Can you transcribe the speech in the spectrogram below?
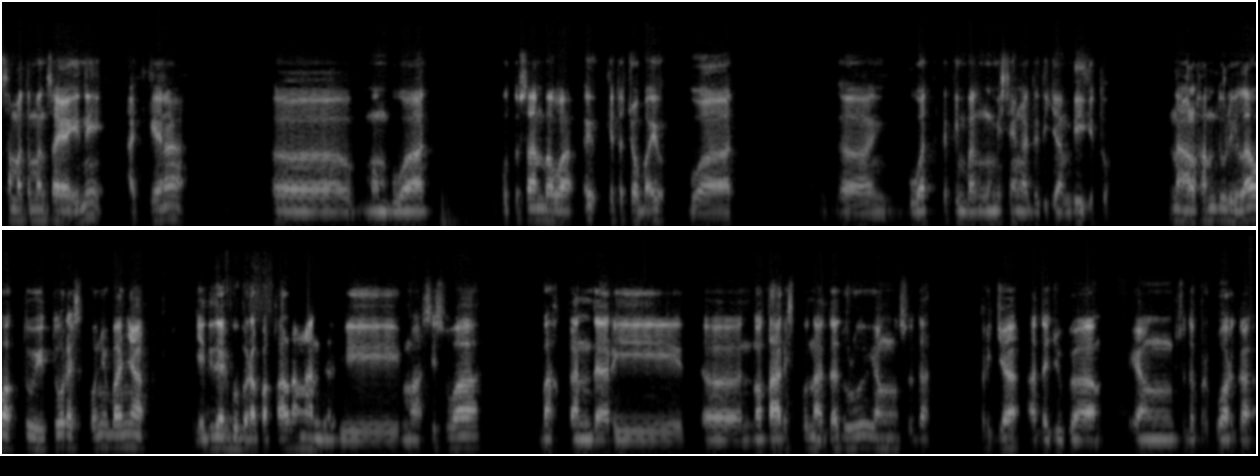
sama teman saya ini akhirnya eh, membuat keputusan bahwa ayo kita coba yuk buat eh, buat ketimbang ngemis yang ada di Jambi gitu. Nah, alhamdulillah waktu itu responnya banyak. Jadi dari beberapa kalangan dari mahasiswa bahkan dari eh, notaris pun ada dulu yang sudah kerja, ada juga yang sudah berkeluarga.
